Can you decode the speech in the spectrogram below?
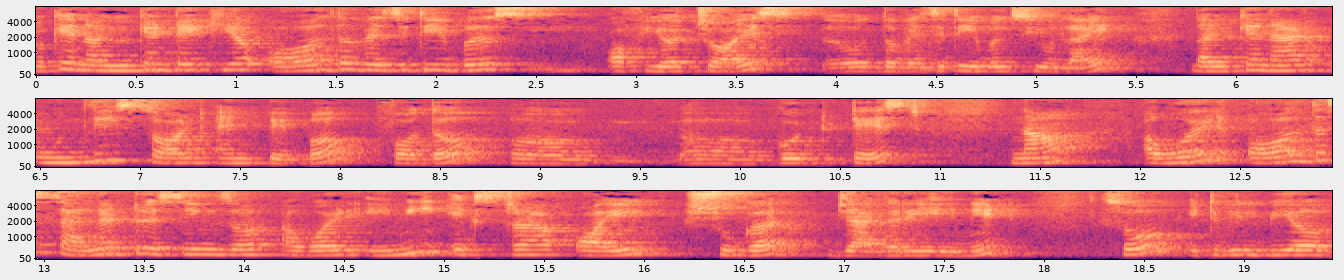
Okay now you can take here all the vegetables of your choice uh, the vegetables you like. Now you can add only salt and pepper for the uh, uh, good taste. Now avoid all the salad dressings or avoid any extra oil, sugar, jaggery in it. So it will be a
